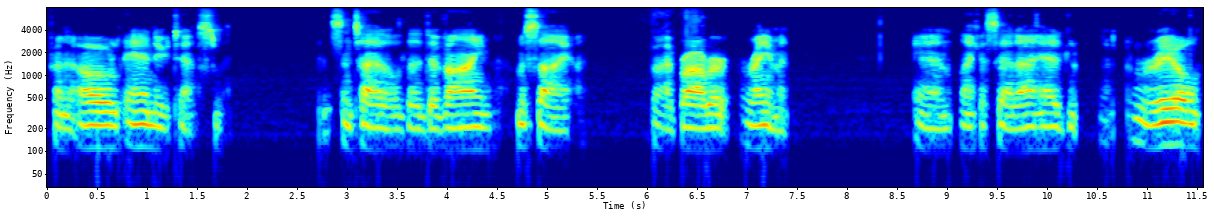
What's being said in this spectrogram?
from the Old and New Testament. It's entitled The Divine Messiah by Robert Reymond. And like I said, I had real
